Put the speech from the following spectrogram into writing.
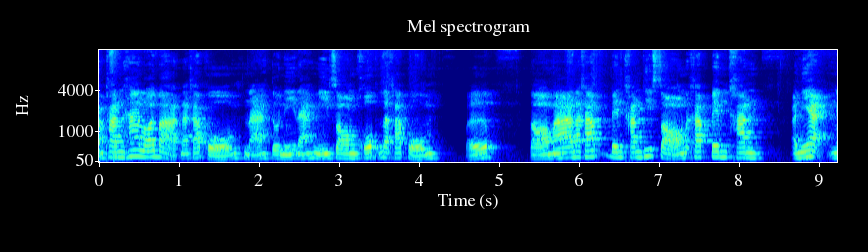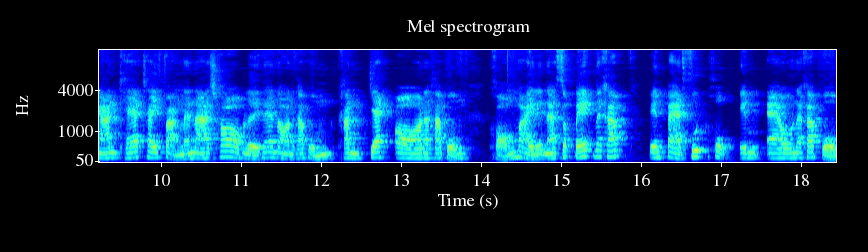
3,500 บาทนะครับผมนะตัวนี้นะมีซองครบนะครับผมเปิบต่อมานะครับเป็นคันที่2นะครับเป็นคัน อันเนี้ยงานแคสใช้ฝั่งนานาชอบเลยแน่นอนครับผมคันแจ็คออนะครับผมของใหม่เลยนะสเปคนะครับเป็น 8 ฟุต 6 ml นะครับผม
